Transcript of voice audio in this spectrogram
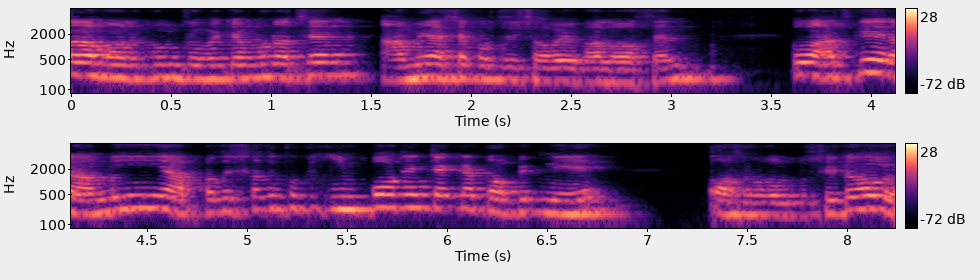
আসসালামু আলাইকুম, সবাই কেমন আছেন? আমি আশা করছি সবাই ভালো আছেন। তো আজকে আমি আপনাদের সাথে খুব ইম্পর্টেন্ট একটা টপিক নিয়ে কথা বলব, সেটা হলো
